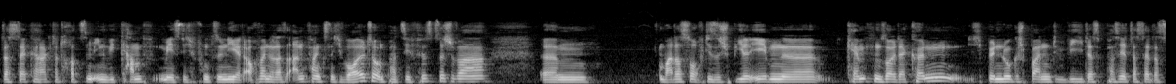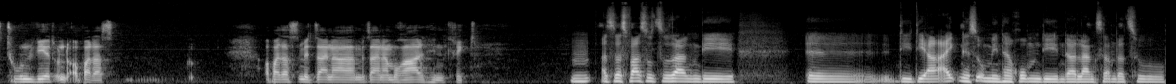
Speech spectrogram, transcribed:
dass der Charakter trotzdem irgendwie kampfmäßig funktioniert, auch wenn er das anfangs nicht wollte und pazifistisch war. Ähm, war das so auf diese Spielebene, kämpfen soll der können. Ich bin nur gespannt, wie das passiert, dass er das tun wird und ob er das, ob er das mit seiner, mit seiner Moral hinkriegt. Hm, also das war sozusagen die, äh, die, die Ereignisse um ihn herum, die ihn da langsam dazu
